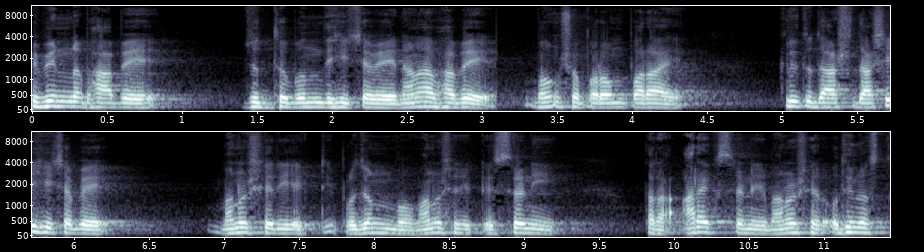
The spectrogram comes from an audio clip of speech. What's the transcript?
বিভিন্নভাবে যুদ্ধবন্দী হিসেবে, নানাভাবে বংশ পরম্পরায় কৃতদাস দাসী হিসেবে মানুষেরই একটি প্রজন্ম, মানুষের একটি শ্রেণি, তারা আরেক শ্রেণির মানুষের অধীনস্থ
